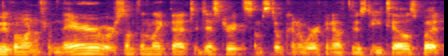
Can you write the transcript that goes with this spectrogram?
move on from there or something like that to districts. I'm still kind of working out those details, but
